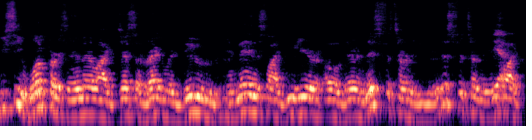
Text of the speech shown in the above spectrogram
you see one person and they're like just a regular dude. Mhm. And then it's like you hear, oh, they're in this fraternity or this fraternity. It's Yeah. like,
